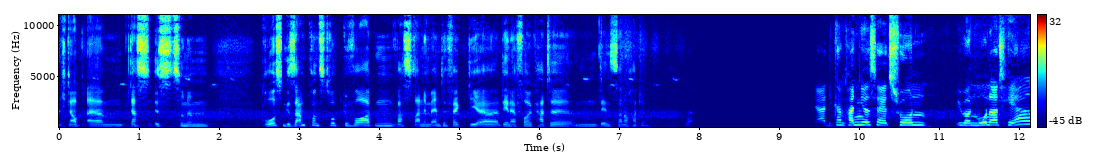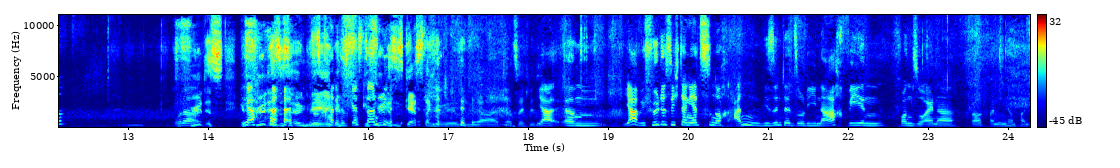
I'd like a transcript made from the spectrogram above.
Ich glaube, ähm, das ist zu einem großen Gesamtkonstrukt geworden, was dann im Endeffekt die, äh, den Erfolg hatte, ähm, den es dann auch hatte. Ja, die Kampagne ist ja jetzt schon über einen Monat her. Oder? Gefühlt ist, Ja. gefühlt ist es irgendwie, gef- gestern. gefühlt ist es gestern gewesen, ja, tatsächlich. Ja, ähm, ja, wie fühlt es sich denn jetzt noch an? Wie sind denn so die Nachwehen von so einer Crowdfunding-Kampagne?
